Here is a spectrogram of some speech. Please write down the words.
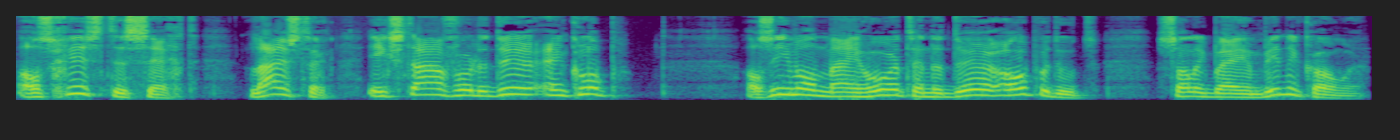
Als Christus zegt: Luister, ik sta voor de deur en klop. Als iemand mij hoort en de deur open doet, zal ik bij hem binnenkomen.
